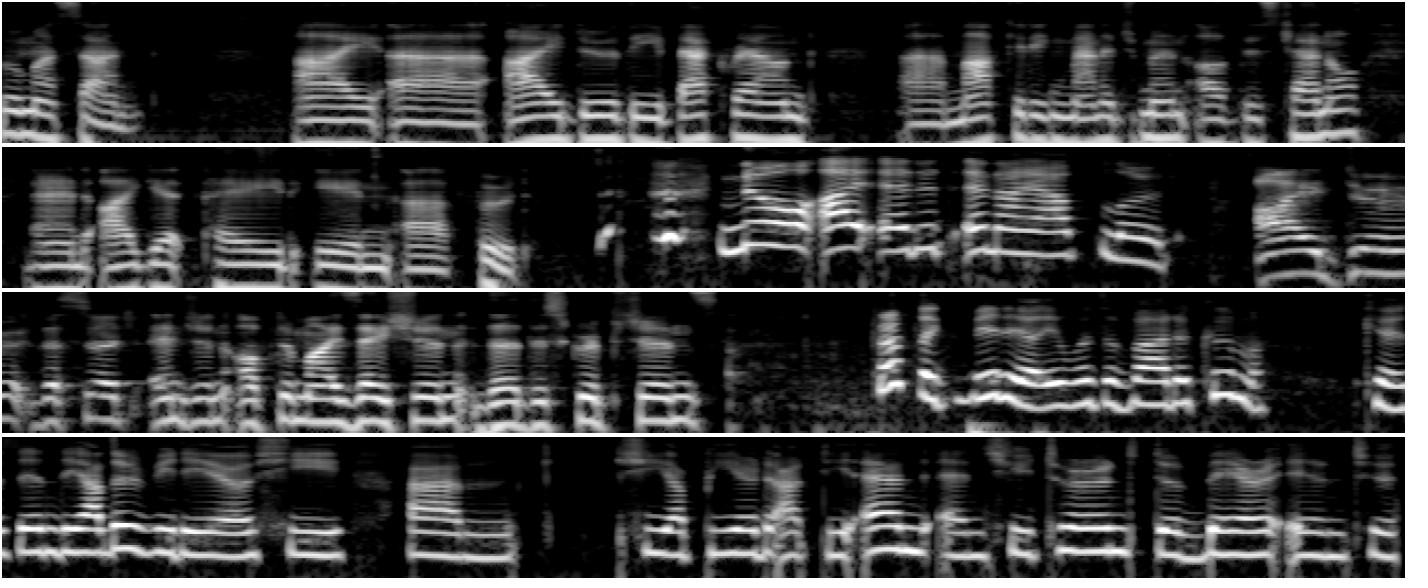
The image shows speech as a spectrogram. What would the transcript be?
Kuma-san. I uh, I do the background uh, marketing management of this channel, and I get paid in uh, food. No, I edit and I upload. I do the search engine optimization, the descriptions. Perfect video. It was about Akuma. Because in the other video, she um she appeared at the end and she turned the bear into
